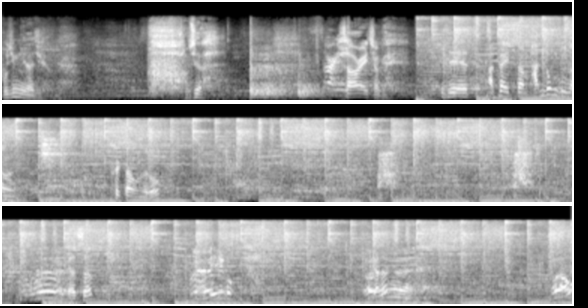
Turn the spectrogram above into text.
조집니다 지금. 갑시다. Sorry. Sorry. 이제 아까 했던 반동주는 풀다운으로. 여섯, 일곱, 여덟, 아홉,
